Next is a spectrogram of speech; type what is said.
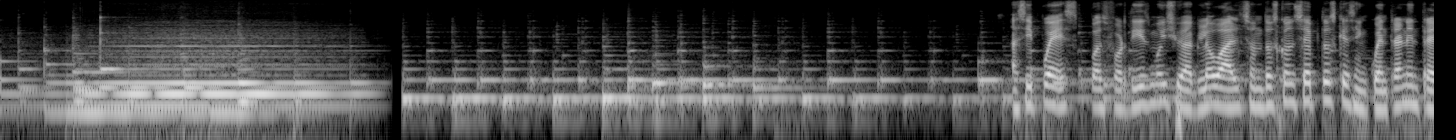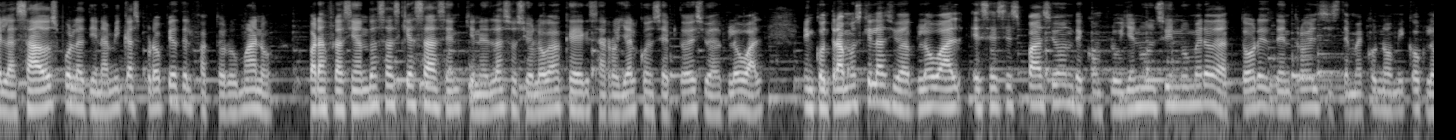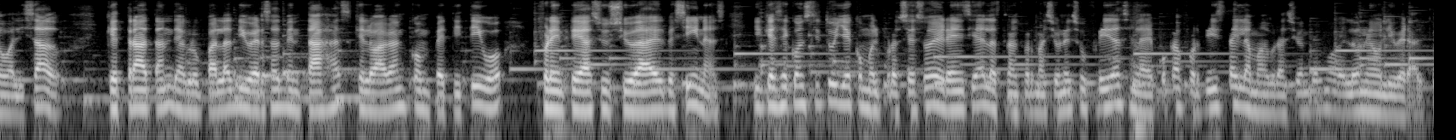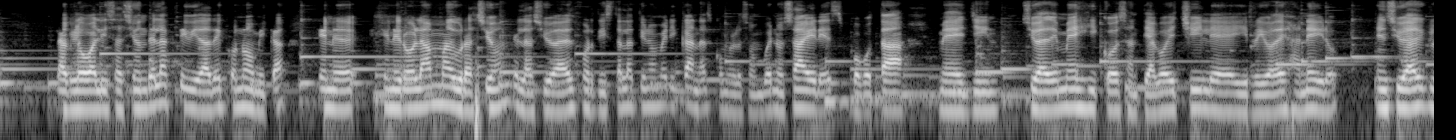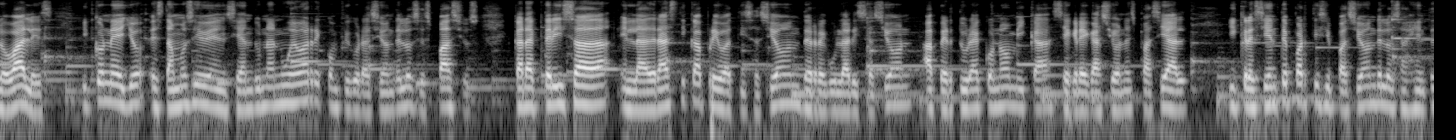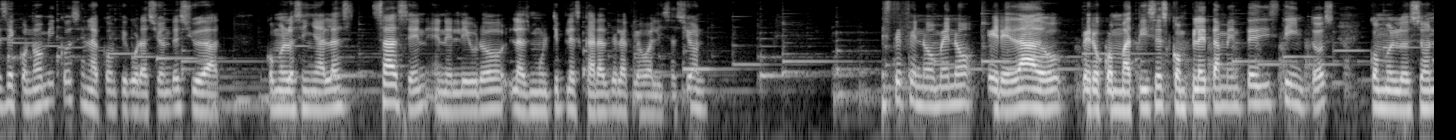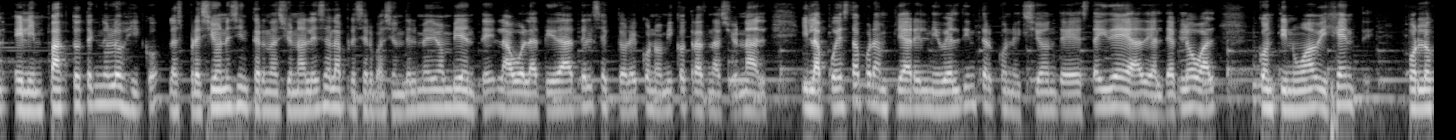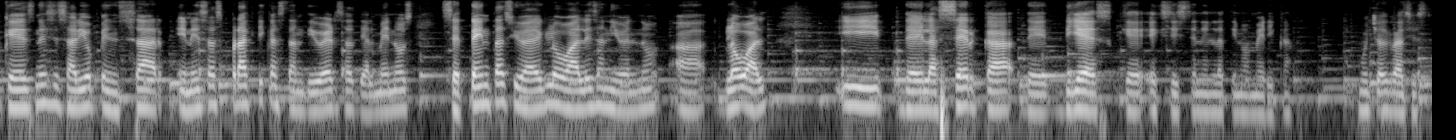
Así pues, postfordismo y ciudad global son dos conceptos que se encuentran entrelazados por las dinámicas propias del factor humano, Parafraseando a Saskia Sassen, quien es la socióloga que desarrolla el concepto de ciudad global, encontramos que la ciudad global es ese espacio donde confluyen un sinnúmero de actores dentro del sistema económico globalizado, que tratan de agrupar las diversas ventajas que lo hagan competitivo frente a sus ciudades vecinas y que se constituye como el proceso de herencia de las transformaciones sufridas en la época fordista y la maduración del modelo neoliberal. La globalización de la actividad económica generó la maduración de las ciudades fordistas latinoamericanas como lo son Buenos Aires, Bogotá, Medellín, Ciudad de México, Santiago de Chile y Río de Janeiro, en ciudades globales y con ello estamos evidenciando una nueva reconfiguración de los espacios, caracterizada en la drástica privatización, desregularización, apertura económica, segregación espacial y creciente participación de los agentes económicos en la configuración de ciudad, como lo señala Sassen en el libro Las múltiples caras de la globalización. Este fenómeno heredado, pero con matices completamente distintos, como lo son el impacto tecnológico, las presiones internacionales a la preservación del medio ambiente, la volatilidad del sector económico transnacional y la apuesta por ampliar el nivel de interconexión de esta idea de aldea global, continúa vigente, por lo que es necesario pensar en esas prácticas tan diversas de al menos 70 ciudades globales a nivel global y de las cerca de 10 que existen en Latinoamérica. Muchas gracias.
